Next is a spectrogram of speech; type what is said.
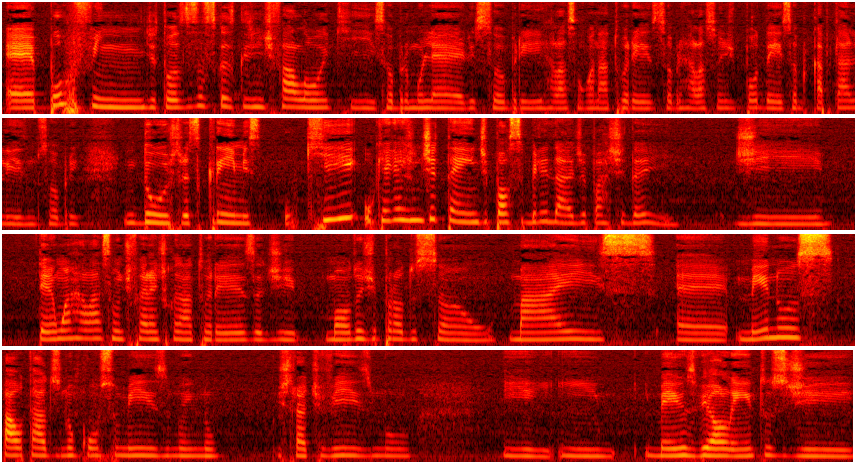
é, por fim, de todas essas coisas que a gente falou aqui sobre mulheres, sobre relação com a natureza, sobre relações de poder, sobre capitalismo, sobre indústrias, crimes, o que, o que a gente tem de possibilidade a partir daí? De ter uma relação diferente com a natureza, de modos de produção mais é, menos pautados no consumismo e no extrativismo e, e, e, meios violentos de,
